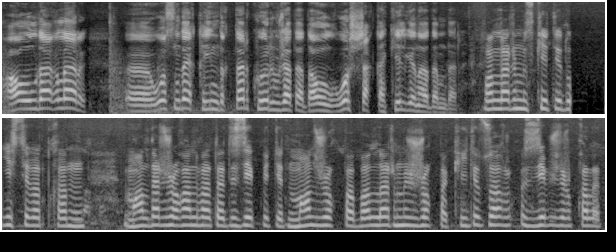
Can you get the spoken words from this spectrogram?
Ауылдағылар осындай қиындықтар көріп жатады ауыл осы жаққа келген адамдар. Балаларымыз кетеді естіп жатқан малдар жоғалып жатады іздеп кетеді. Мал жоқ па балаларымыз жоқ па кейде ұзақ іздеп жүріп қалады.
